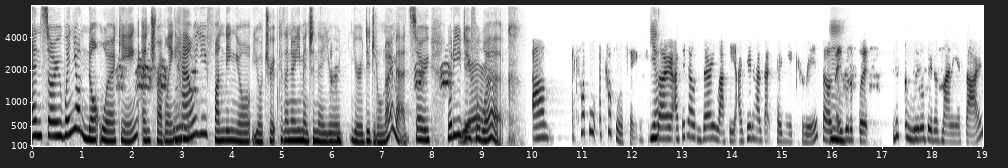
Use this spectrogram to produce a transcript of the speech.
And so when you're not working and traveling, Mm. how are you funding your your trip? Because I know you mentioned there you're a, you're a digital nomad. So what do you do for work? Um, couple, a couple of things. Yep. So I think I was very lucky. I did have that ten year career, so I was Mm. able to put just a little bit of money aside.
